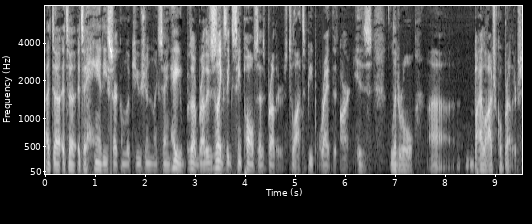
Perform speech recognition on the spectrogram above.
it's a it's a it's a handy circumlocution, like saying, "Hey, what's up, brothers?" Just like St. Paul says, "brothers" to lots of people, right? That aren't his literal uh, biological brothers.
